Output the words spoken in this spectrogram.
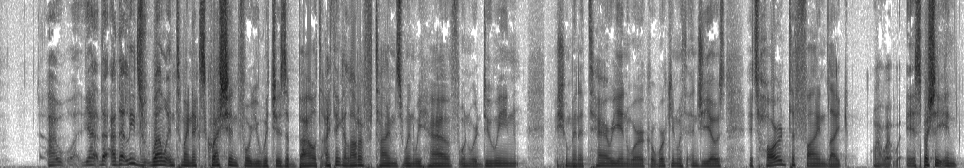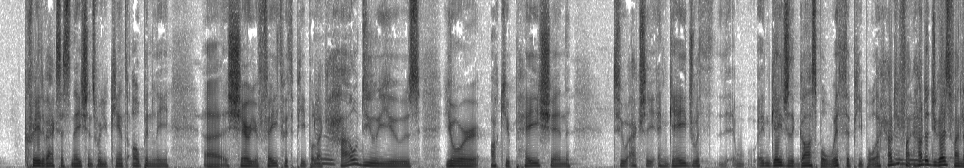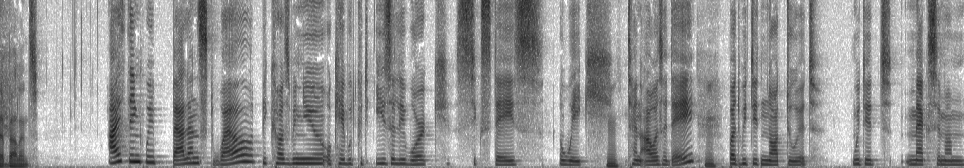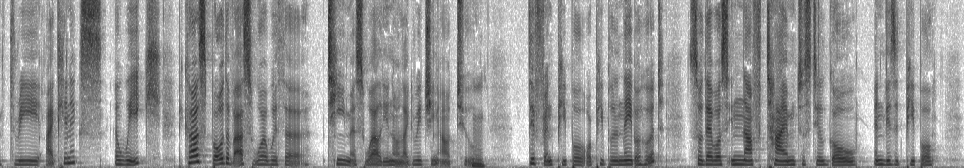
I, yeah, that, uh, that leads well into my next question for you, which is about I think a lot of times when we have, when we're doing humanitarian work or working with NGOs, it's hard to find, like, especially in creative access nations where you can't openly uh, share your faith with people. Like, how do you use your occupation? To actually engage with engage the gospel with the people? Like how do you find how mm-hmm. did you guys find that balance? I think we balanced well because we knew, okay, we could easily work six days a week, hmm. 10 hours a day, hmm. but we did not do it. We did maximum three eye clinics a week because both of us were with a team as well, you know, like reaching out to hmm. different people or people in the neighborhood. So there was enough time to still go and visit people,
